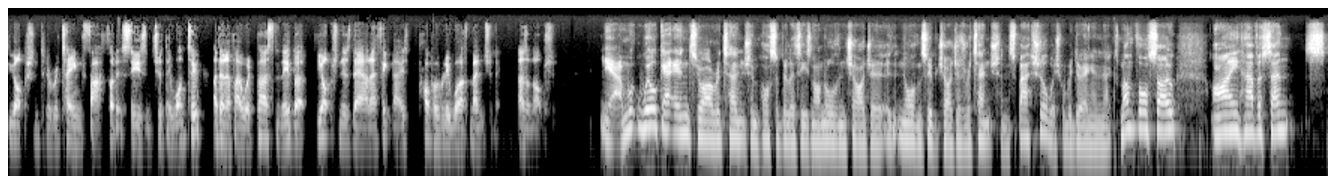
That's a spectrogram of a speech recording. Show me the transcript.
the option to retain Faf for this season, should they want to. I don't know if I would personally, but the option is there, and I think that is probably worth mentioning as an option. Yeah, and we'll get into our retention possibilities in our Northern Charger, Northern Superchargers retention special, which we'll be doing in the next month or so. I have a sense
